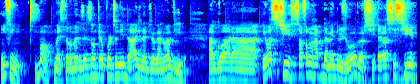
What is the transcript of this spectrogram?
Enfim, bom, mas pelo menos eles vão ter oportunidade né, de jogar no Aviva. Agora, eu assisti, só falando rapidamente do jogo, eu assisti, eu assisti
